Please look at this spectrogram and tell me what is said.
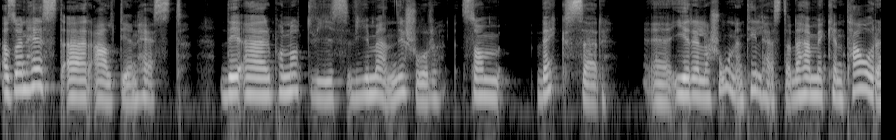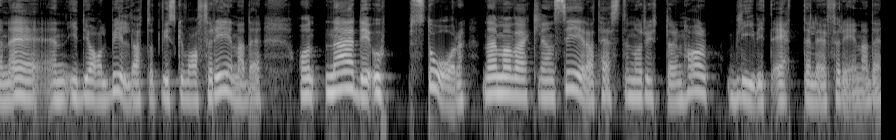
alltså en häst är alltid en häst det är på något vis vi människor som växer eh, i relationen till hästar. Det här med kentauren är en idealbild, att, att vi ska vara förenade. Och när det uppstår, när man verkligen ser att hästen och ryttaren har blivit ett eller är förenade,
